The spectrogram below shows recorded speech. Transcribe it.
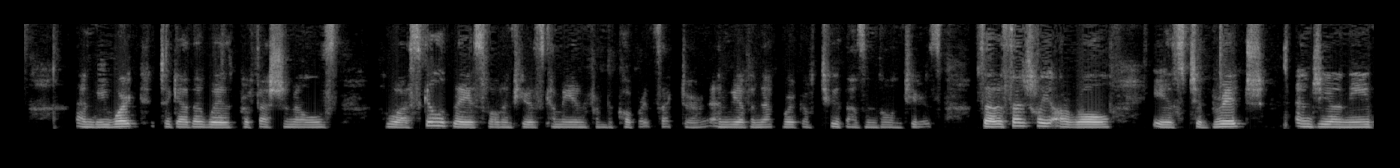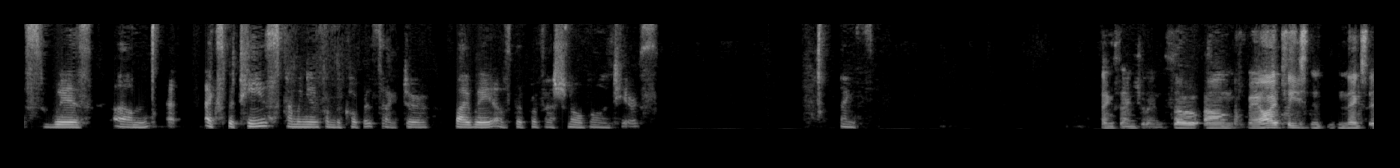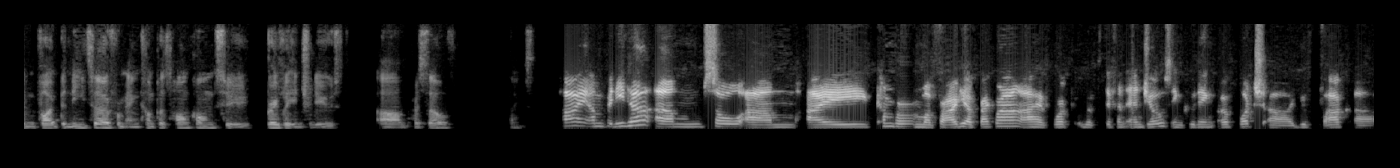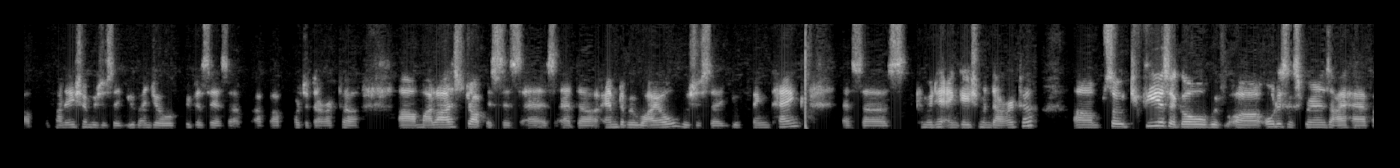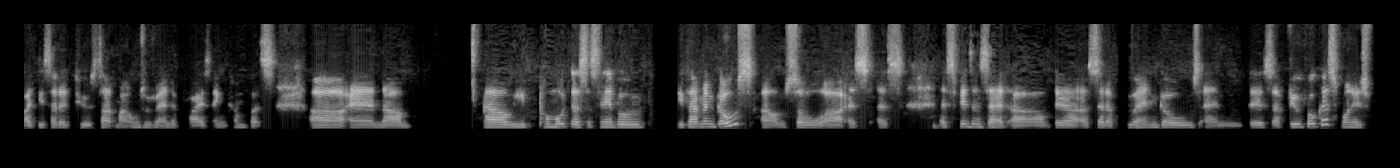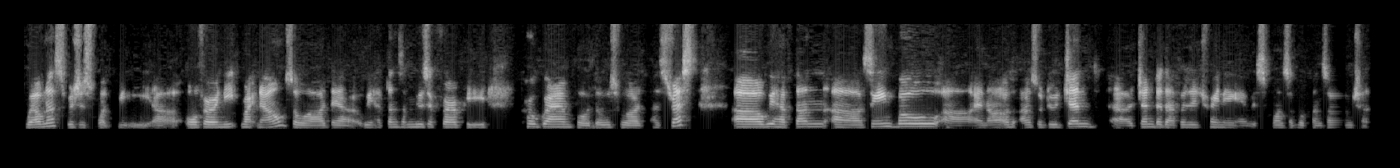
And we work together with professionals who are skill-based volunteers coming in from the corporate sector. And we have a network of 2,000 volunteers. So essentially our role is to bridge NGO needs with um, expertise coming in from the corporate sector by way of the professional volunteers. Thanks. Thanks, Angelyn. So um, may I please next invite Benita from Encompass Hong Kong to briefly introduce um, herself. Thanks. Hi, I'm Benita. Um, so um, I come from a variety of background. I have worked with different NGOs, including Earthwatch, uh, Youth Arc uh, Foundation, which is a youth NGO, previously as a, a project director. Uh, my last job is, is as at uh, MWYO, which is a youth think tank, as a community engagement director. Um, so two years ago, with uh, all this experience I have, I decided to start my own social enterprise, Encompass, uh, and um, uh, we promote the sustainable development goals. Um, so uh, as, as, as Vincent said, uh, there are a set of UN goals and there's a few focus. One is wellness, which is what we uh, all very need right now. So uh, there we have done some music therapy program for those who are stressed. Uh, we have done uh, singing bowl and I also do gen, gender diversity training and responsible consumption.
